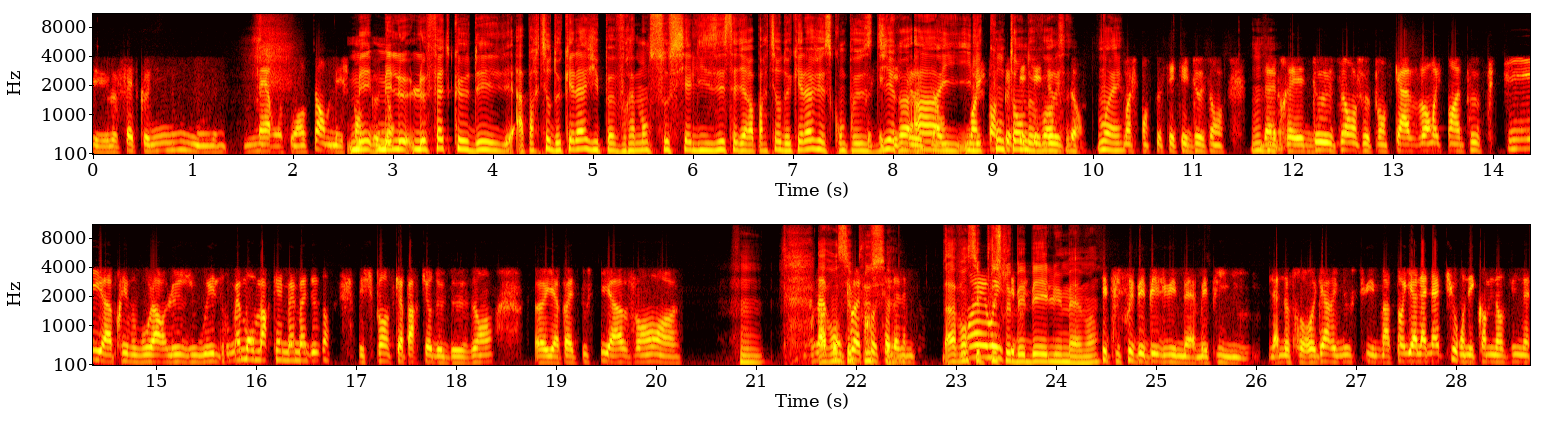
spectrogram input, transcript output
c'est le fait que nous, mères, on soit ensemble. Mais, je mais, mais le, le, fait que des, à partir de quel âge ils peuvent vraiment socialiser, c'est-à-dire à partir de quel âge est-ce qu'on peut se dire ah il, est content de voir ça? Ouais. Moi, je pense que c'était deux ans. Mhm. D'après deux ans, je pense qu'avant ils sont un peu petits après ils vont vouloir le jouer. Même on marquait même à deux ans. Mais je pense qu'à partir de deux ans, euh, il n'y a pas de souci. Avant, euh, hmm. avant c'est plus, euh, avant c'est plus le bébé lui-même. Hein. C'est plus le bébé lui-même. Et puis là, notre regard, il nous suit. Maintenant, il y a la nature. On est comme dans une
